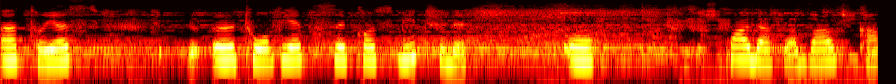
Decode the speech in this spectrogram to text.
A to jest e, człowiek kosmiczny. O, fajna zabawka.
